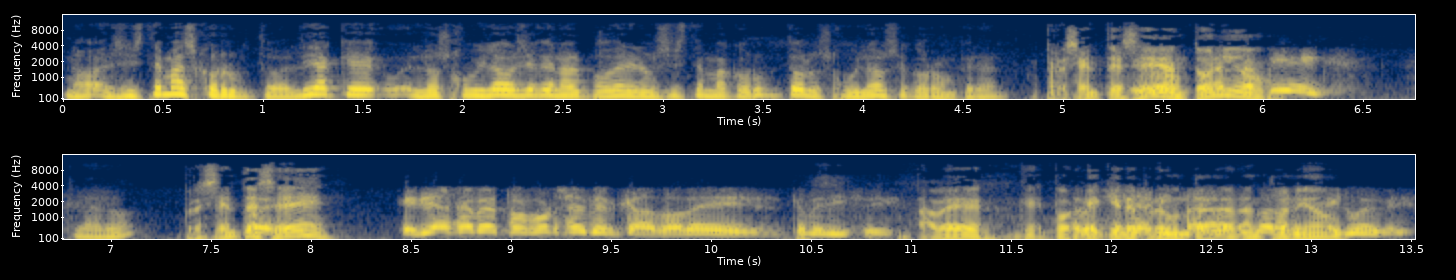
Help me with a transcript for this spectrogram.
No, el sistema es corrupto. El día que los jubilados lleguen al poder en un sistema corrupto, los jubilados se corromperán. Preséntese, Antonio. También. Claro. Preséntese. Quería saber por Bolsa de Mercado, a ver, ¿qué me dice? A ver, ¿qué- ¿por A qué si quiere preguntar, Antonio? 39.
